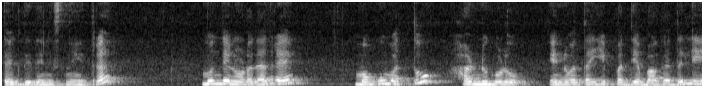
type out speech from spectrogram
ತೆಗೆದಿದ್ದೀನಿ ಸ್ನೇಹಿತರೆ. ಮುಂದೆ ನೋಡೋದಾದರೆ, ಮಗು ಮತ್ತು ಹಣ್ಣುಗಳು ಎನ್ನುವಂಥ ಈ ಪದ್ಯ ಭಾಗದಲ್ಲಿ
